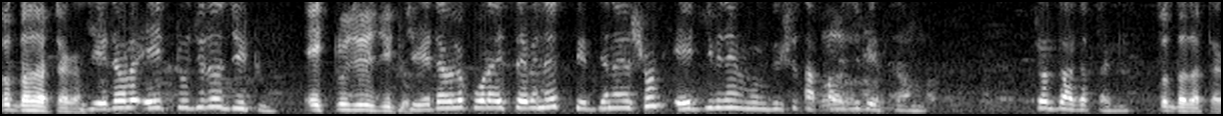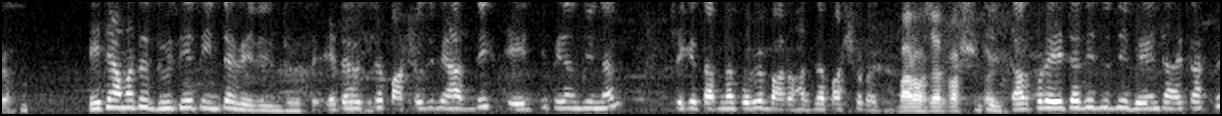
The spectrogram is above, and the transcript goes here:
চোদ্দ হাজার টাকা। জি এটা হলো eight two zero G two eight two zero G two জি এটা হলো কোরাই সেভেন এর fifth generation eight GB RAM এবং দুশো ছাপ্পান্ন জিবি এসএসডি। চোদ্দ হাজার টাকা। চোদ্দ হাজার টাকা। এটা আমাদের দুই থেকে তিনটা ভেরিয়েন্ট রয়েছে। এটা হচ্ছে পাঁচশো GB hard disk eight GB RAM যদি নেন সেক্ষেত্রে আপনার পড়বে বারো হাজার পাঁচশো টাকা। বারো হাজার পাঁচশো জি তারপরে এটারই যদি ভেরিয়েন্ট আরেকটা আছে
